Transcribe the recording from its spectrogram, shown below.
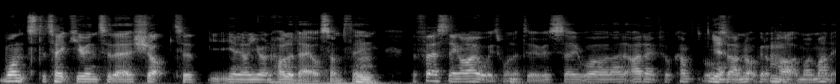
wants to take you into their shop to you know you're on holiday or something, Hmm. the first thing I always want to do is say, well, I, I don't feel comfortable, Yeah. so I'm not going to hmm. part of my money.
